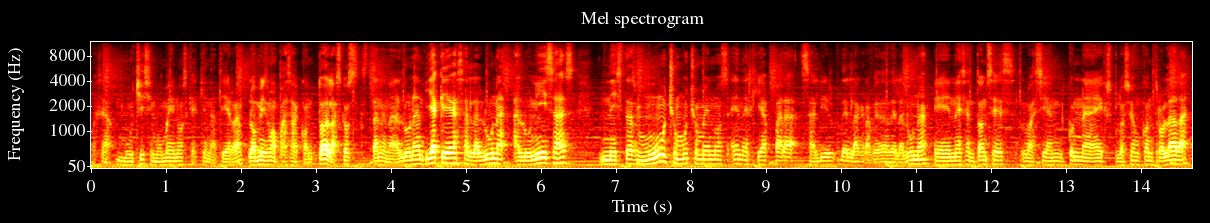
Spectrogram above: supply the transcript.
o sea, muchísimo menos que aquí en la Tierra. Lo mismo pasa con todas las cosas que están en la Luna. Ya que llegas a la Luna, alunizas, necesitas mucho, mucho menos energía para salir de la gravedad de la Luna. En ese entonces lo hacían con una explosión controlada.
